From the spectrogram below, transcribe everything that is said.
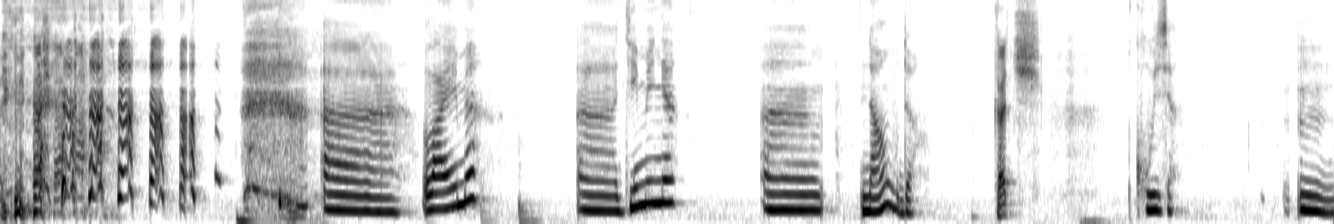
Uh, laime, uh, ģimeņa, uh, nauda, Kačs, kuģa, mm,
